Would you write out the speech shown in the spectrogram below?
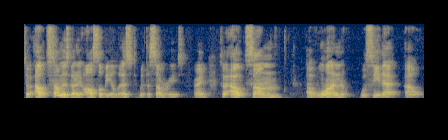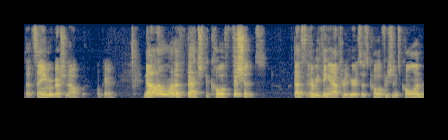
So outsum is going to also be a list with the summaries, right? So outsum of 1, we'll see that, uh, that same regression output, okay? Now I want to fetch the coefficients. That's everything after here. It says coefficients colon,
